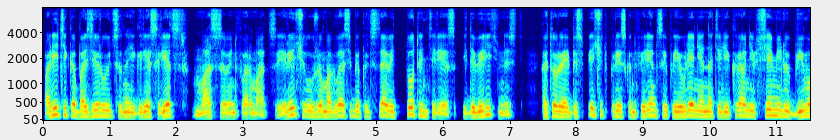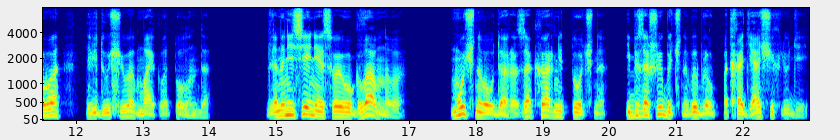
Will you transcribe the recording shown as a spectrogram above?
Политика базируется на игре средств массовой информации, и Рэчел уже могла себе представить тот интерес и доверительность, который обеспечит пресс-конференции появление на телеэкране всеми любимого ведущего Майкла Толланда. Для нанесения своего главного, мощного удара Зак Харни точно и безошибочно выбрал подходящих людей.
